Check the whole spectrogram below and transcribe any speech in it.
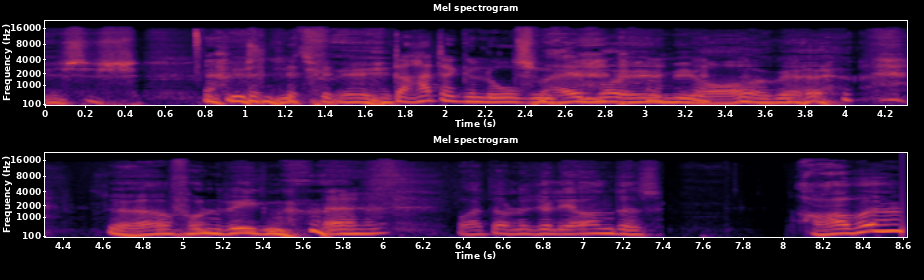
Das ist, ist nicht viel. da hat er gelogen. Zweimal im Jahr. Gell. Ja, von wegen. War da natürlich anders. Aber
